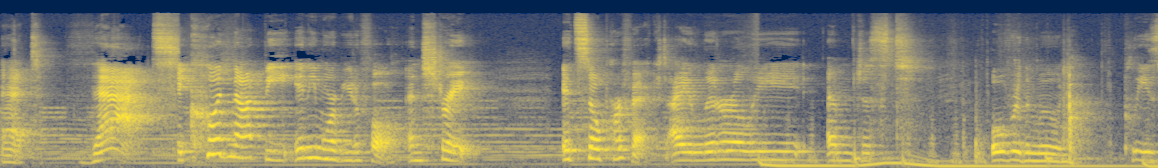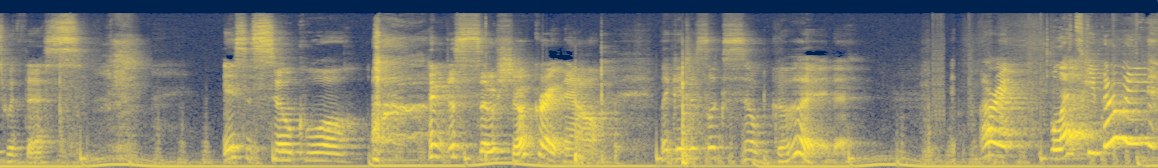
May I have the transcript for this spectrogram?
at that. It could not be any more beautiful and straight. It's so perfect. I literally am just over the moon, pleased with this. This is so cool. I'm just so shook right now. Like it just looks so good. All right, let's keep going.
